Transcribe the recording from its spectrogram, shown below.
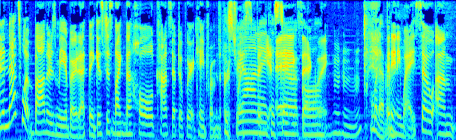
and that's what bothers me about it. I think is just like the whole concept of where it came from in the first place. But Histrionic, hysterical. exactly. hmm Whatever. But anyway, so um,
